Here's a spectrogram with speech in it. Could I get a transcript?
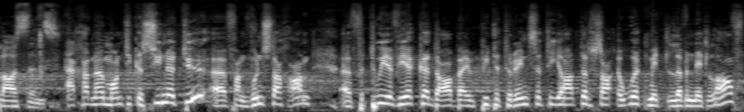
laastens? Ek gaan nou Monte Cassino toe uh, van Woensdag aan uh, vir 2 weke daar by Pieter Torrens teater sa- uh, ook met Live and Let Laugh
